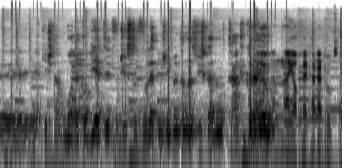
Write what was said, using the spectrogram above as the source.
Yy, jakieś tam młode kobiety, 22-letnie, już nie pamiętam nazwiska, no tak grają. Anna Jopek, Aga Druczek.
